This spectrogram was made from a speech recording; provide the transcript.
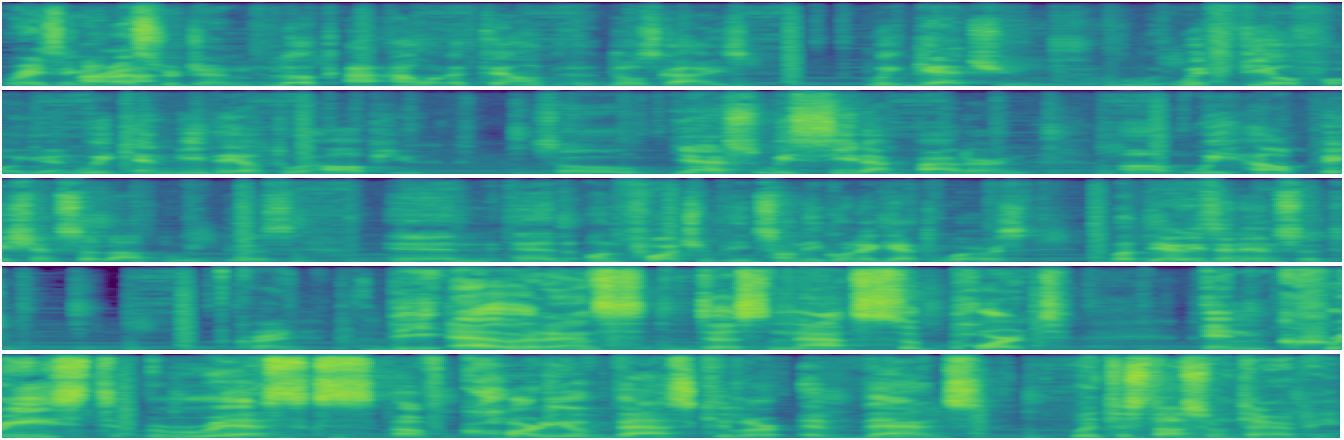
raising our I, estrogen. I, look, I, I want to tell those guys, we get you. We feel for you and we can be there to help you. So yes, we see that pattern. Uh, we help patients a lot with this, and and unfortunately, it's only going to get worse. But there is an answer to it. Great. The evidence does not support increased risks of cardiovascular events with testosterone therapy.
